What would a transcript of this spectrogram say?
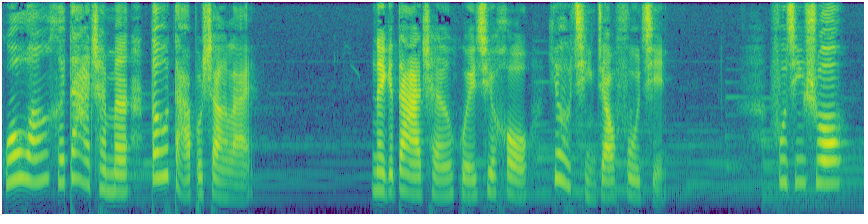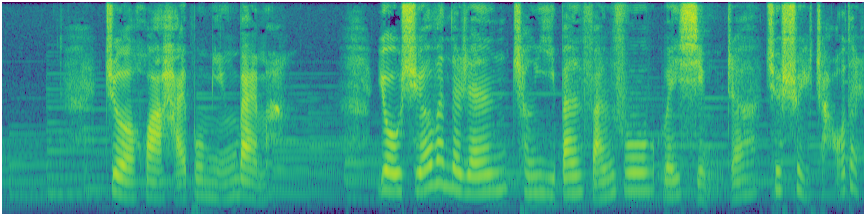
国王和大臣们都答不上来。那个大臣回去后又请教父亲，父亲说：“这话还不明白吗？有学问的人称一般凡夫为醒着却睡着的人，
